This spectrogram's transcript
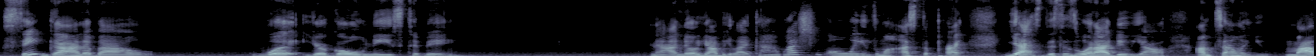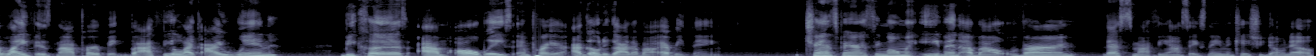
seek God about what your goal needs to be. Now I know y'all be like, God, why she always want us to pray? Yes, this is what I do, y'all. I'm telling you, my life is not perfect, but I feel like I win because I'm always in prayer. I go to God about everything. Transparency moment, even about Vern. That's my fiance's name, in case you don't know.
